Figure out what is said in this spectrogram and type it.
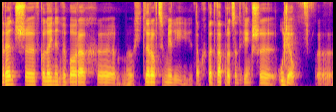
Wręcz e, w kolejnych wyborach e, hitlerowcy mieli tam chyba 2% większy udział w, e,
